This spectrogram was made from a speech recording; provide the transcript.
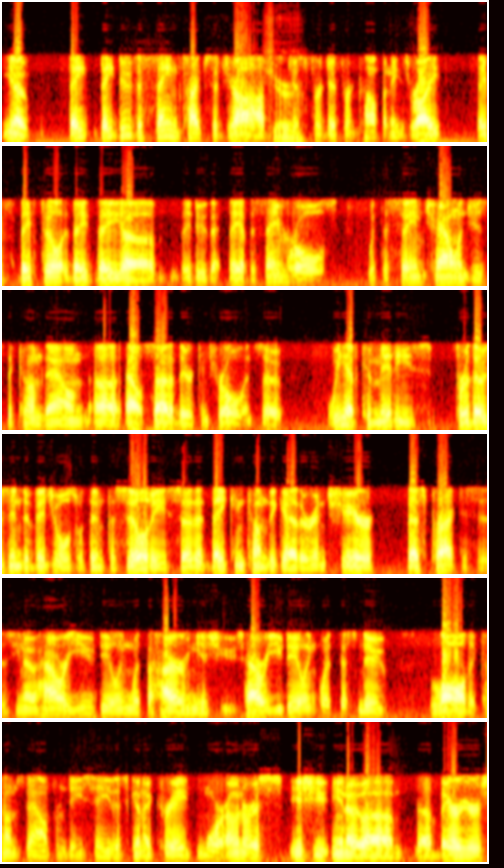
you know they they do the same types of jobs sure. just for different companies right? They they feel they they uh they do that. They have the same roles with the same challenges that come down uh outside of their control. And so we have committees for those individuals within facilities so that they can come together and share best practices. You know, how are you dealing with the hiring issues? How are you dealing with this new law that comes down from DC that's going to create more onerous issue, you know, uh, uh, barriers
